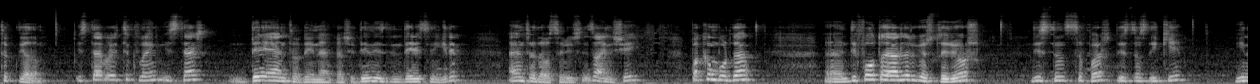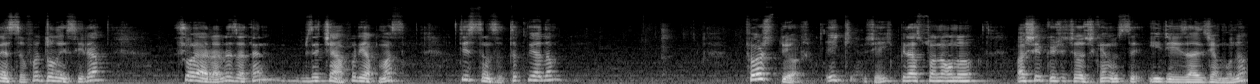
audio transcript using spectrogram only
tıklayalım. İster böyle tıklayın ister D enter deyin arkadaşlar. Denizin D'sini girip enter'da basabilirsiniz. Aynı şey. Bakın burada e, default ayarları gösteriyor. Distance 0, distance 2 yine 0. Dolayısıyla şu ayarlarla zaten bize chamfer yapmaz. Distance'ı tıklayalım. First diyor. İlk şey. Biraz sonra onu başka bir köşe çalışırken size iyice izah edeceğim bunu.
